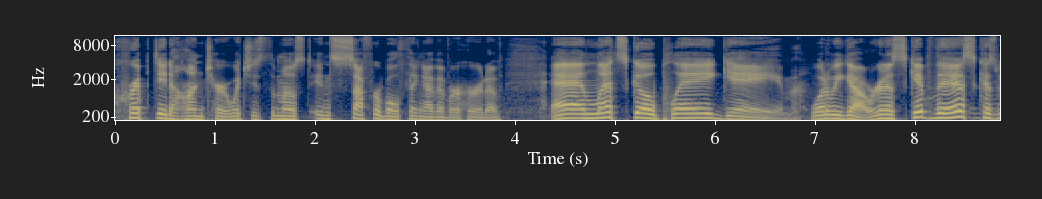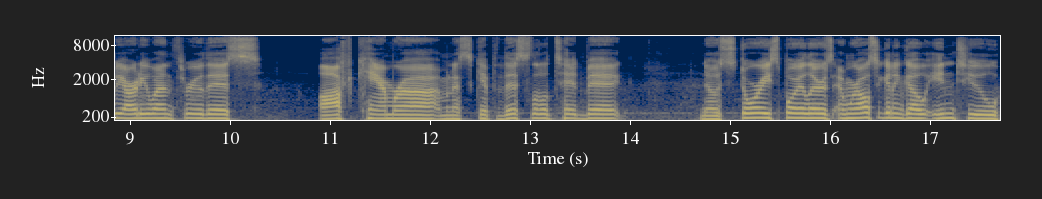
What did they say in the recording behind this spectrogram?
cryptid hunter, which is the most insufferable thing I've ever heard of. And let's go play game. What do we got? We're going to skip this because we already went through this off camera. I'm going to skip this little tidbit. No story spoilers. And we're also going to go into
